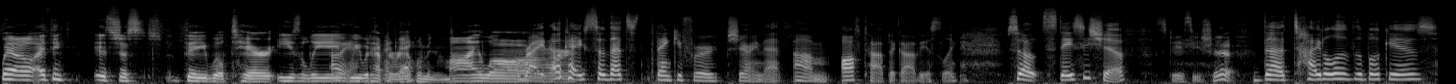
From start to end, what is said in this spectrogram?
well, I think it's just they will tear easily. Oh, yeah. We would have to okay. wrap them in mylar. Right. Okay. So that's thank you for sharing that. Um, off topic, obviously. So Stacy Schiff. Stacy Schiff. The title of the book is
